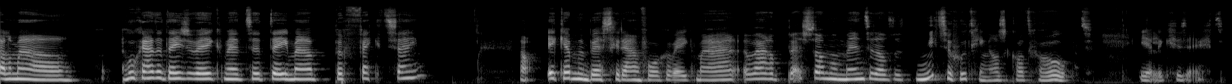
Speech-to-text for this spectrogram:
Allemaal, hoe gaat het deze week met het thema perfect zijn? Nou, ik heb mijn best gedaan vorige week, maar er waren best wel momenten dat het niet zo goed ging als ik had gehoopt, eerlijk gezegd.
